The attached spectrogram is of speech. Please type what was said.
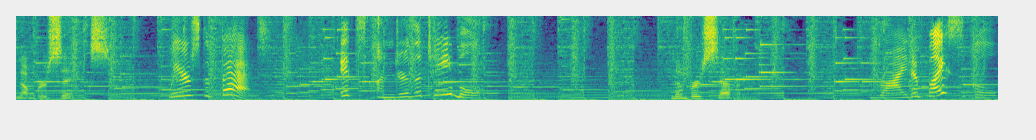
Number 6. Where's the bat? It's under the table. Number 7. Ride a bicycle.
